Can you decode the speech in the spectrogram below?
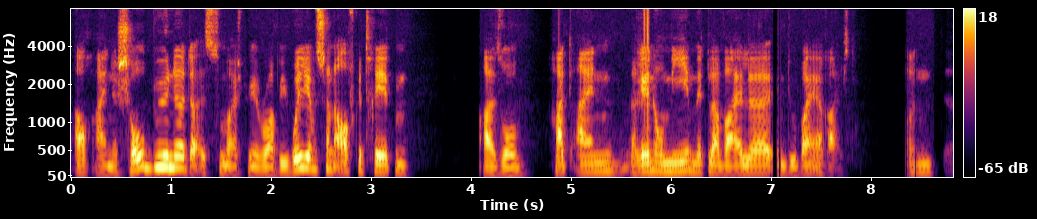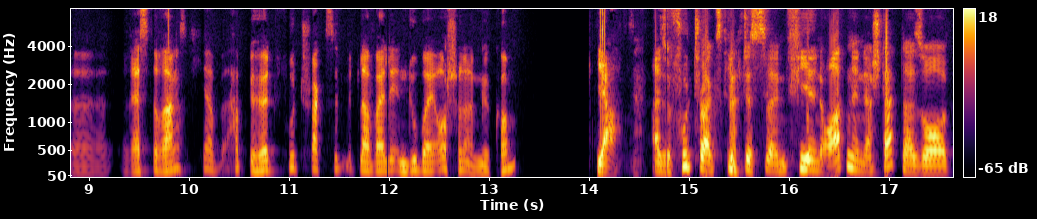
auch eine Showbühne. Da ist zum Beispiel Robbie Williams schon aufgetreten. Also hat ein Renommee mittlerweile in Dubai erreicht. Und äh, Restaurants, ich habe hab gehört, Foodtrucks sind mittlerweile in Dubai auch schon angekommen. Ja, also Foodtrucks gibt es in vielen Orten in der Stadt. Also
